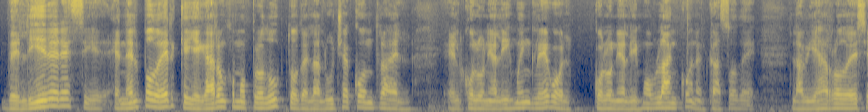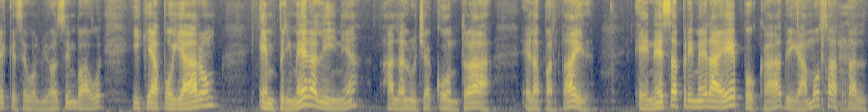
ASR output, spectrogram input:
de líderes en el poder que llegaron como producto de la lucha contra el, colonialismo inglés o el colonialismo blanco, en el caso de la vieja Rhodesia que se volvió a Zimbabue, y que apoyaron en primera línea a la lucha contra el apartheid en esa primera época, digamos hasta el,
